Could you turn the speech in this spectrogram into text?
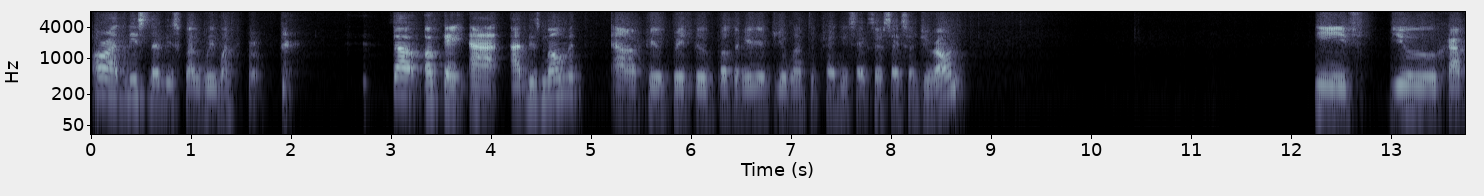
Or at least that is what we want to prove. so, okay, uh, at this moment, uh, feel free to pause the video if you want to try this exercise on your own. If you have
